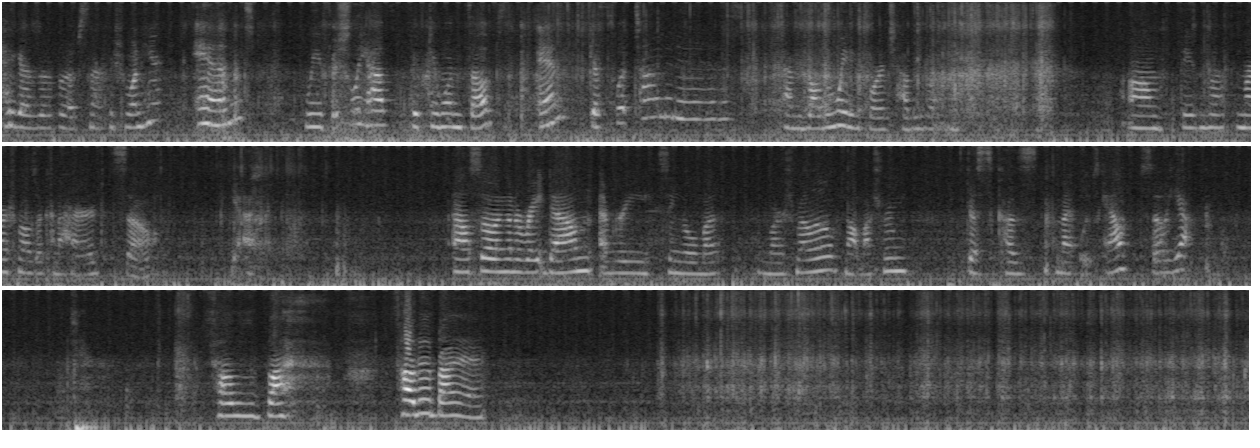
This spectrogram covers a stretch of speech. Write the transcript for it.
Hey guys, what up, Snarfish1 here, and we officially have 51 subs, and guess what time it is? Time you've all been waiting for, Chubby Bun. Um, these marshmallows are kind of hard, so, yeah. And Also, I'm going to rate down every single mu marshmallow, not mushroom, just because I might lose count, so yeah. Chubby Bun. Chubby Bun.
